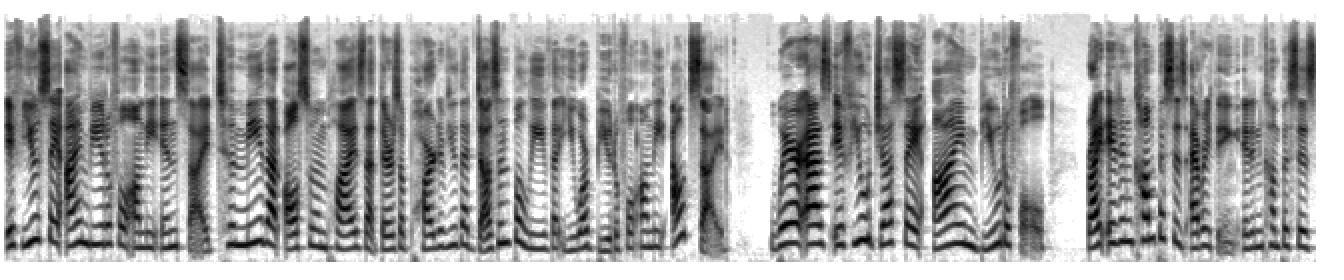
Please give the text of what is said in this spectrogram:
If you say I'm beautiful on the inside, to me, that also implies that there's a part of you that doesn't believe that you are beautiful on the outside. Whereas if you just say I'm beautiful, right, it encompasses everything. It encompasses,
